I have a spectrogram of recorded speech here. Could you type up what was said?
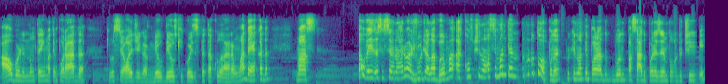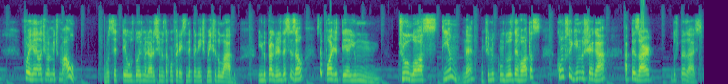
Auburn não tem uma temporada que você olha e diga, meu Deus, que coisa espetacular, há uma década. Mas talvez esse cenário ajude a Alabama a continuar se mantendo no topo, né? Porque numa temporada do ano passado, por exemplo, onde o time foi relativamente mal, você ter os dois melhores times da conferência, independentemente do lado, indo para grande decisão, você pode ter aí um two-loss team, né? Um time com duas derrotas, conseguindo chegar apesar dos pesares.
